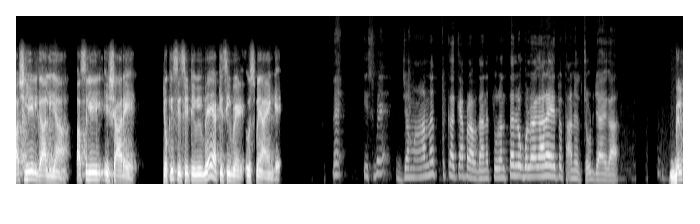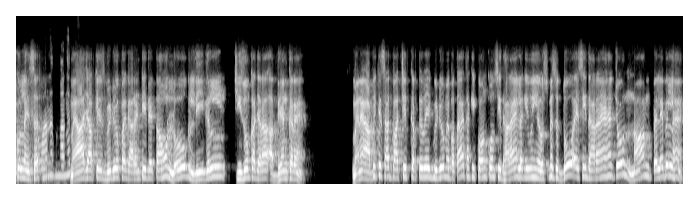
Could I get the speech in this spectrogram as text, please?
अश्लील गालियाँ अश्लील इशारे जो कि सीसीटीवी में या किसी में उसमें आएँगे। नहीं इसमें जमानत का क्या प्रावधान है? तुरंत लोग बोल रहे अरे तो थाने से छूट जाएगा। बिल्कुल नहीं सर। जमानत मानत मैं आज आपके इस वीडियो पर गारंटी देता हूँ लोग लीगल चीज़ों का जरा अध्ययन करें। मैंने आप ही के साथ बातचीत करते हुए एक वीडियो में बताया था कि कौन कौन सी धाराएँ लगी हुई हैं। उसमें से दो ऐसी धाराएँ हैं जो नॉन पेलेबल हैं।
